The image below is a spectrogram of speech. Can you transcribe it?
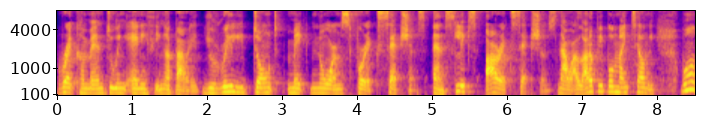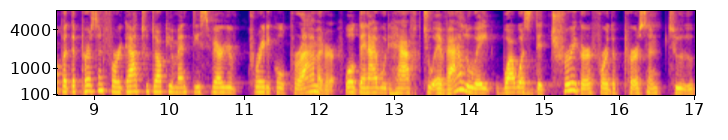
recommend doing anything about it. You really don't make norms for exceptions and slips are exceptions. Now, a lot of people might tell me, well, but the person forgot to document this very critical parameter. Well, then I would have to evaluate what was the trigger for the person to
